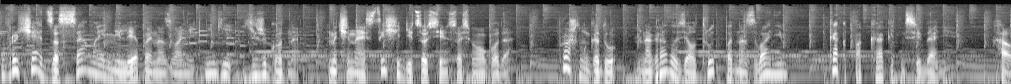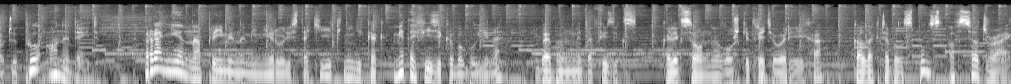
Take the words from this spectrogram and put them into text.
вручает за самое нелепое название книги ежегодно, начиная с 1978 года. В прошлом году награду взял труд под названием «Как покакать на свидание» – «How to poo on a date» Ранее на премию номинировались такие книги, как «Метафизика бабуина», «Baboon Metaphysics», «Коллекционные ложки Третьего рейха», «Collectible Spoons of Third Reich»,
